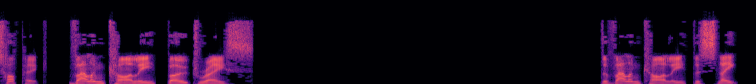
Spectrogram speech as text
Topic: Valamkali boat race. The Valamkali, the snake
